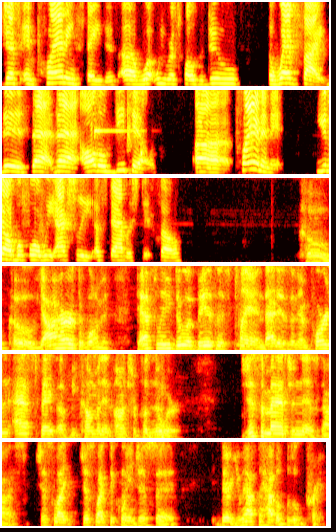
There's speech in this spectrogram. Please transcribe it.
just in planning stages of what we were supposed to do, the website, this, that, that, all those details, uh, planning it, you know, before we actually established it. So cool, cool. Y'all heard the woman. Definitely do a business plan. That is an important aspect of becoming an entrepreneur. Just imagine this, guys. Just like just like the queen just said, there you have to have a blueprint.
